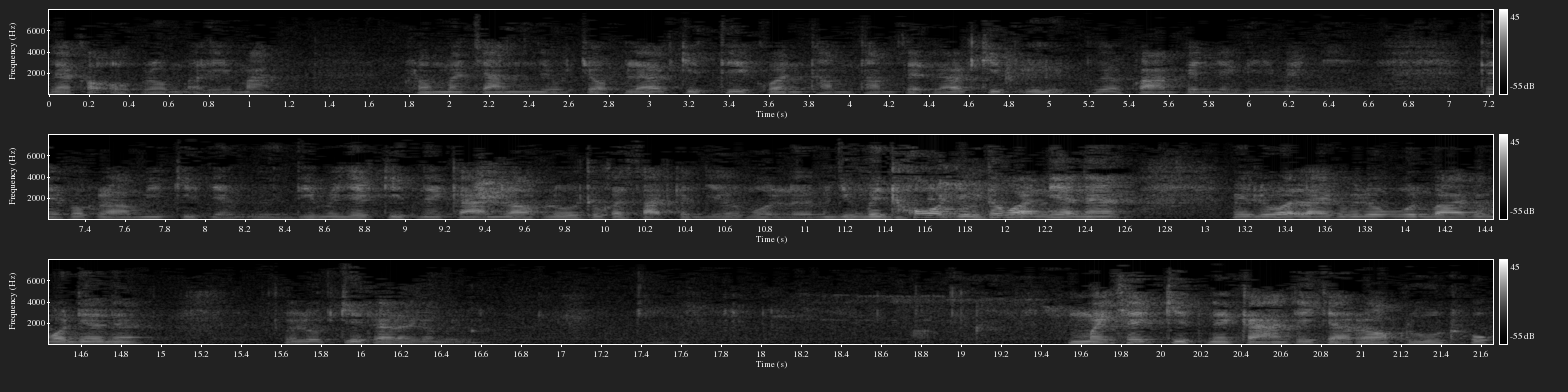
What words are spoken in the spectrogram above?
แล้วก็อบรมอริมรรค พรหมจรรย์อยู่จบแล้วกิจที่ควรทำทำเสร็จแล้วกิจอื่น เพื่อความเป็นอย่างนี้ไม่มีแกพวกเรามีกิจอย่างอื่น ที่ไม่ใช่กิจในการรอบรู้ทุกขสัตว์กันเยอะหมดเลย มันยังเป็นโทษอยู่ทุกวันเนี่ยนะไม่รู้อะไรก็ไม่รู้วุ่นวายไปหมดเนี่ยนะไม่รู้กิจอะไรก็ไม่รู้ไม่ใช่กิจในการที่จะรอบรู้ทุก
